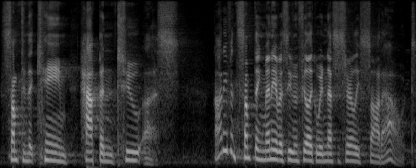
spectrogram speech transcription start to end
Something that came happened to us. Not even something many of us even feel like we necessarily sought out.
